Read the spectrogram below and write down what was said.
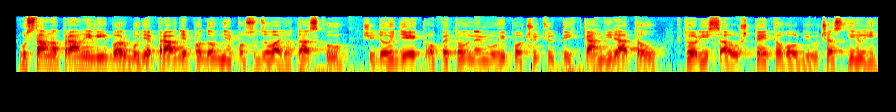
Ústavnoprávny výbor bude pravdepodobne posudzovať otázku, či dojde k opätovnému vypočuťu tých kandidátov, ktorí sa už tejto voľby účastnili.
